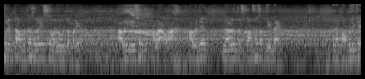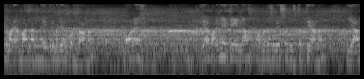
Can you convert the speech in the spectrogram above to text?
എന്നിട്ട് അമൃത സുരേഷ് അവരുടെ കുറ്റം പറയാം. അവർ കേസ് അവർ ഇന്നലെ പ്രസ് കോൺഫറൻസ് നടത്തിയിട്ടുണ്ടായി. പിന്നെ പബ്ലിക്കായിട്ട് പറയാൻ പാടില്ല എന്ന എഗ്രിമെന്റ് ഇയാൾ കൊടുത്തതാണ് മോളെ ഇയാൾ പറഞ്ഞു കേട്ടി കഴിഞ്ഞാൽ അമൃത സുരേഷ് ദുഷ്ടത്തെയാണ്. ഇയാൾ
